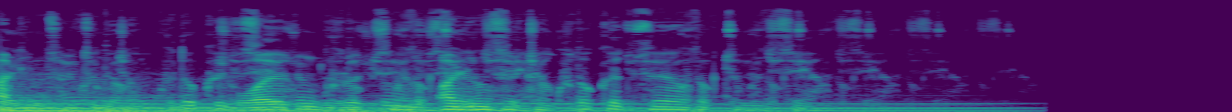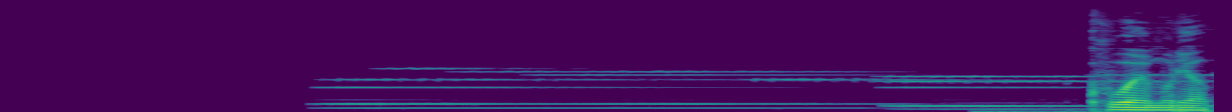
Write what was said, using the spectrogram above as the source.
알림 설정 좀 구독해주세요. 좋아요 좀 눌러주세요. 알림 설정 구독해주세요. 구독 좀 해주세요. (9월) 무렵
